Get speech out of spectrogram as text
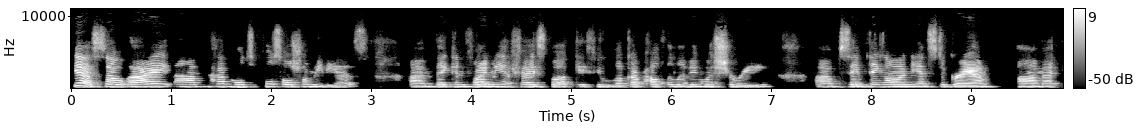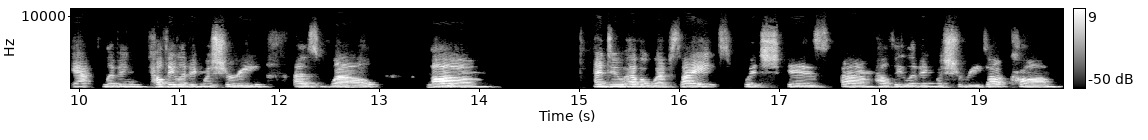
Yeah so i um, have multiple social medias um, they can find me at facebook if you look up healthy living with Schree um, same thing on instagram um, at, at living healthy living with Schree as well mm-hmm. Um, I do have a website, which is um, healthylivingwithschree.com.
